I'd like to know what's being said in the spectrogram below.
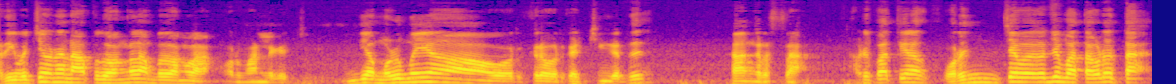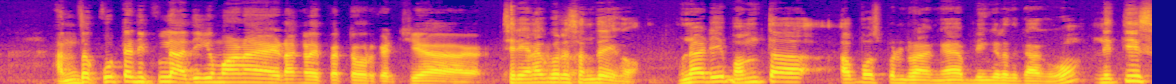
அதிகபட்சம் வேணா நாற்பது வாங்கலாம் ஐம்பது வாங்கலாம் ஒரு மாநில கட்சி. இந்தியா முழுமையும் இருக்கிற ஒரு கட்சிங்கிறது காங்கிரஸ் தான். அப்படி பார்த்தீங்கன்னா குறைஞ்ச கொஞ்சம் பார்த்தா கூட த அந்த கூட்டணிக்குள்ள அதிகமான இடங்களை பெற்ற ஒரு கட்சியா சரி எனக்கு ஒரு சந்தேகம். முன்னாடி மம்தா அப்போஸ் பண்றாங்க அப்படிங்கிறதுக்காகவும் நிதிஷ்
